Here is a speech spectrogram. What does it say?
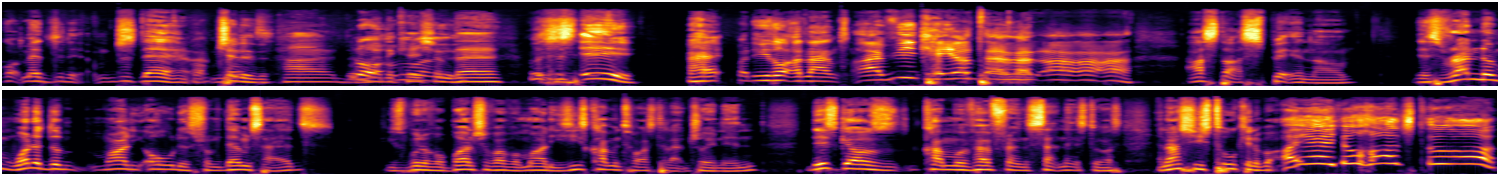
got meds in it. I'm just there. I'm chilling. High, the No, medication no. there. It's just here. Right? But you lot are like, I VK your time, man. Ah. I start spitting now. This random one of the Mali olders from them sides. He's with a bunch of other Malis. He's coming to us to like join in. This girl's come with her friends, sat next to us, and as she's talking about, oh yeah, your heart's still.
